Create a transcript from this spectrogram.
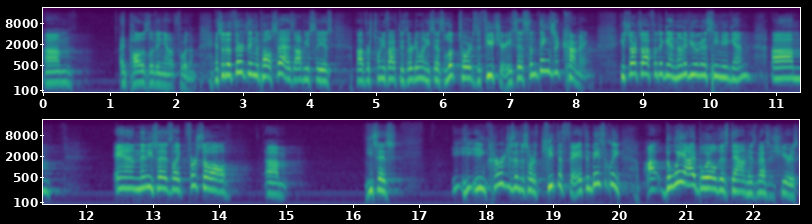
Um, and Paul is living it out for them. And so the third thing that Paul says, obviously, is uh, verse 25 through 31. He says, Look towards the future. He says, Some things are coming. He starts off with, again, none of you are going to see me again. Um, and then he says, like, first of all, um, he says, he, he, encourages them to sort of keep the faith. And basically, uh, the way I boil this down, his message here is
